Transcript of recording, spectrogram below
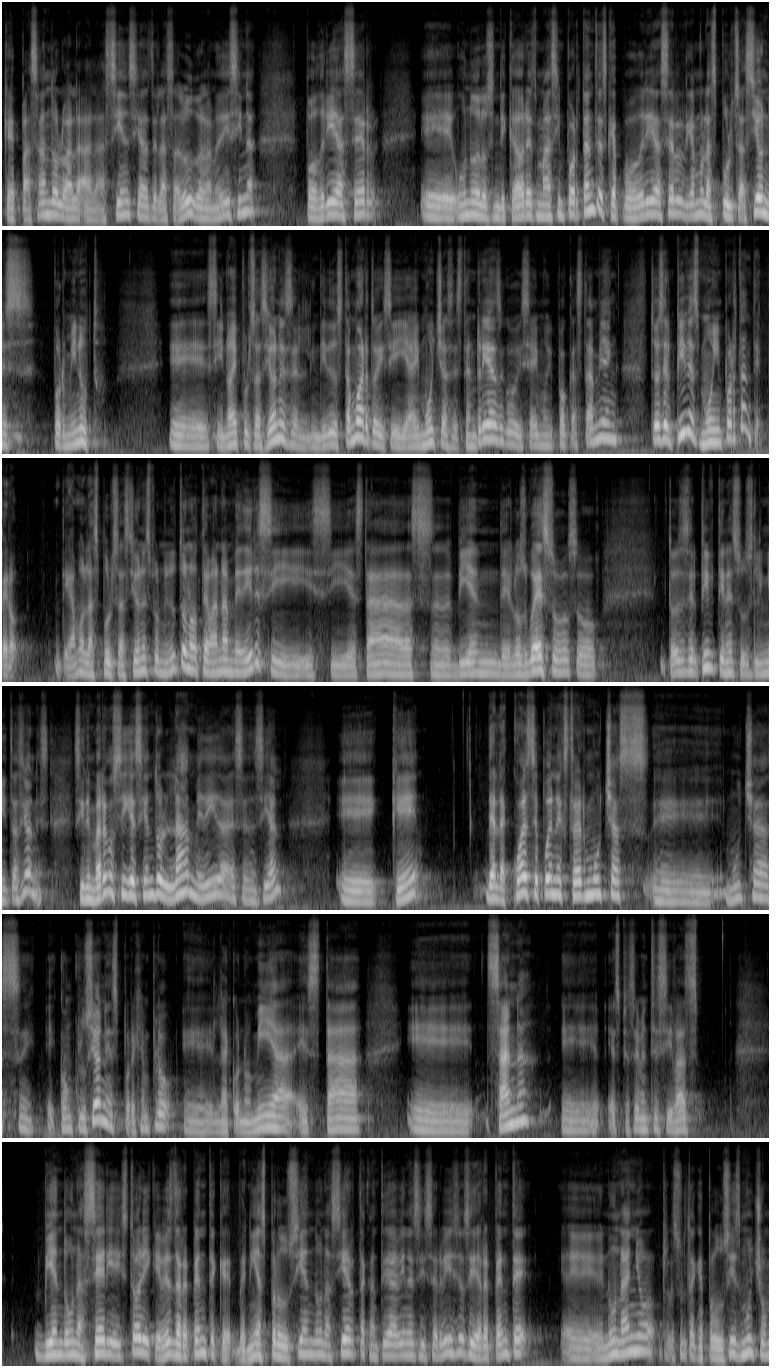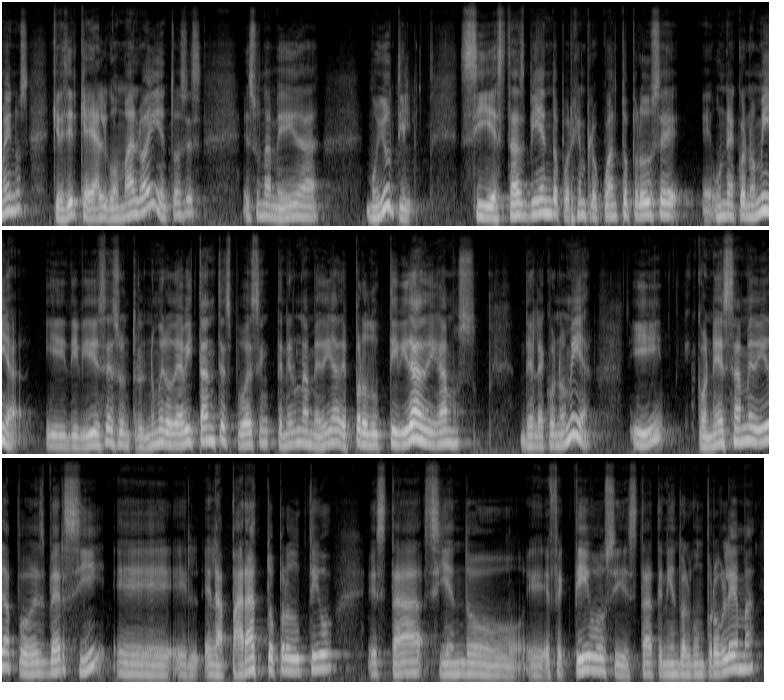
que pasándolo a, las ciencias de la salud o a la medicina, podría ser eh, uno de los indicadores más importantes, que podría ser, digamos, las pulsaciones por minuto. Eh, si no hay pulsaciones, el individuo está muerto, y si hay muchas, está en riesgo, y si hay muy pocas también. Entonces el PIB es muy importante, pero digamos, las pulsaciones por minuto no te van a medir si, si estás bien de los huesos o... Entonces el PIB tiene sus limitaciones. Sin embargo, sigue siendo la medida esencial eh, que, de la cual se pueden extraer muchas, eh, muchas eh, conclusiones. Por ejemplo, la economía está sana, especialmente si vas viendo una serie histórica y ves de repente que venías produciendo una cierta cantidad de bienes y servicios y de repente en un año resulta que producís mucho menos, quiere decir que hay algo malo ahí. Entonces es una medida muy útil. Si estás viendo, por ejemplo, cuánto produce eh, una economía y divides eso entre el número de habitantes, puedes tener una medida de productividad, digamos, de la economía. Y con esa medida puedes ver si eh, el, aparato productivo está siendo eh, efectivo, si está teniendo algún problema.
